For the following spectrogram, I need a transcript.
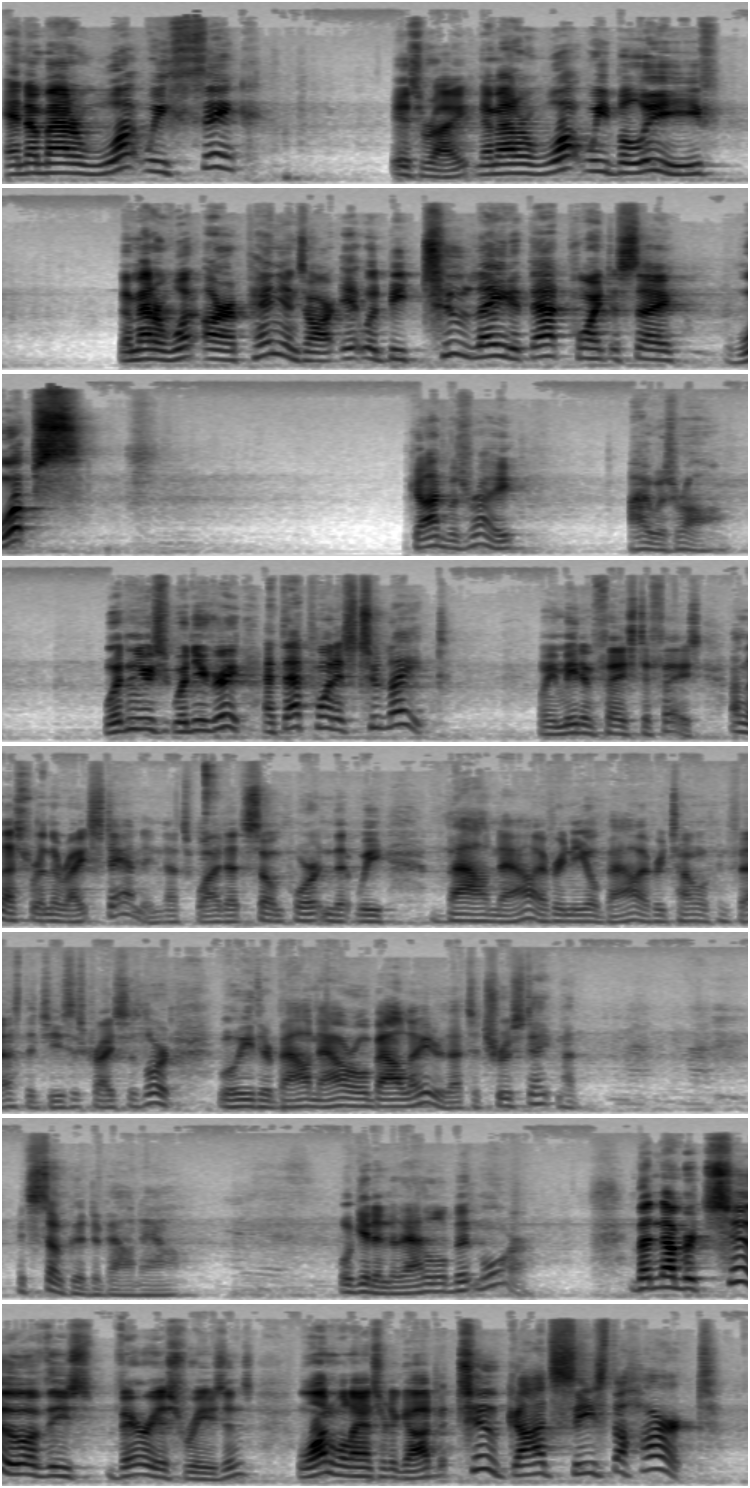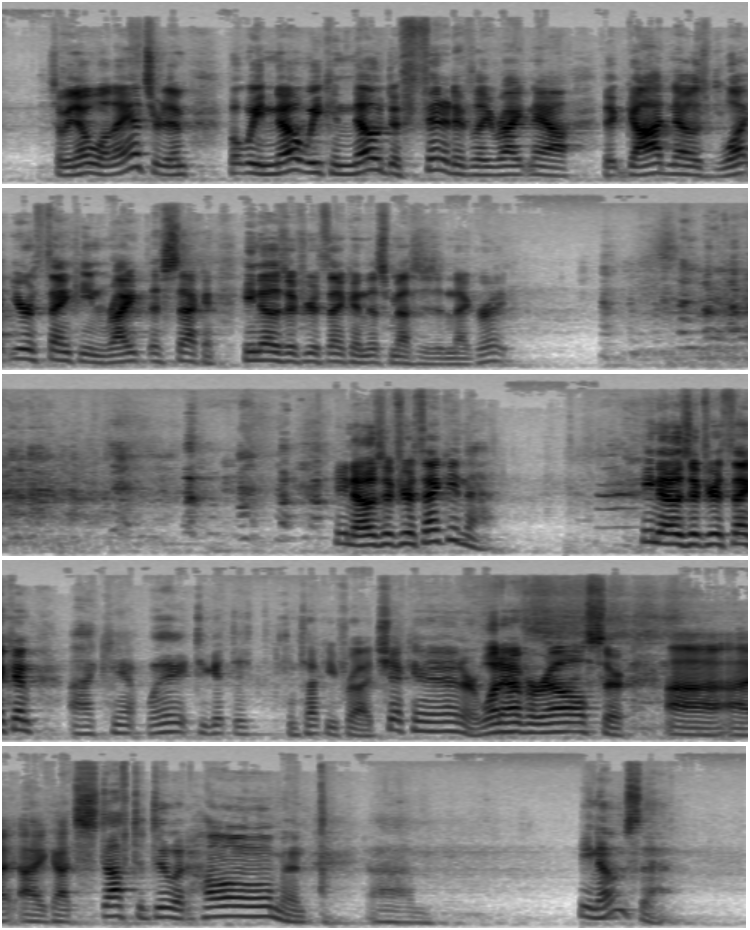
And no matter what we think is right, no matter what we believe, no matter what our opinions are, it would be too late at that point to say, whoops, God was right, I was wrong. Wouldn't you, wouldn't you agree? At that point, it's too late we meet him face to face, unless we're in the right standing. That's why that's so important that we bow now. Every knee will bow, every tongue will confess that Jesus Christ is Lord. We'll either bow now or we'll bow later. That's a true statement. It's so good to bow now. We'll get into that a little bit more. But number two of these various reasons, one will answer to God, but two, God sees the heart. So we know we'll answer to him, but we know we can know definitively right now that God knows what you're thinking right this second. He knows if you're thinking this message isn't that great. He knows if you're thinking that. He knows if you're thinking, I can't wait to get the Kentucky Fried Chicken or whatever else, or uh, I, I, got stuff to do at home, and um, he knows that.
